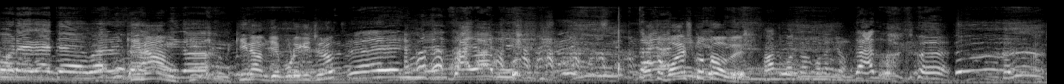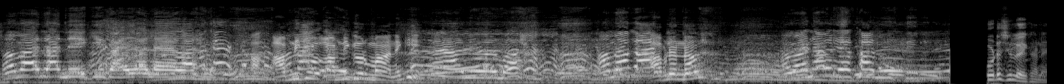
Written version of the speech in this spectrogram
পড়ে গেছে। কি নাম? কি- নাম যে পড়ে গেছিল? সায়নি। কত বয়স কত হবে। আমার রান্নে কি আপনি কি আপনি কি ওর মা নাকি? আমি ওর মা। আমাকে আর- আপনার নাম? আমার নাম রেখা মিস্ত্রি। এখানে?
